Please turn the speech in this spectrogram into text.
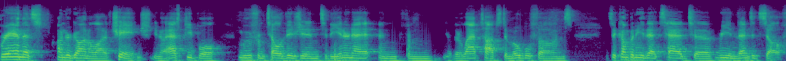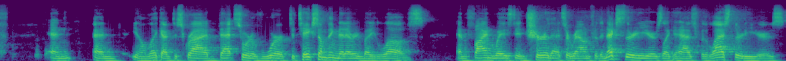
brand that's undergone a lot of change. You know, as people move from television to the internet and from you know, their laptops to mobile phones, it's a company that's had to reinvent itself. And and you know, like I've described, that sort of work to take something that everybody loves and find ways to ensure that it's around for the next 30 years, like it has for the last 30 years,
